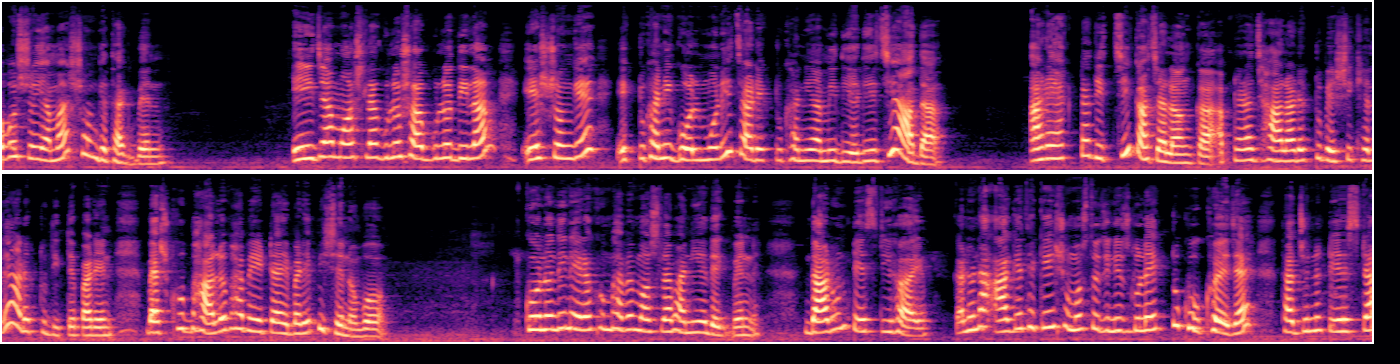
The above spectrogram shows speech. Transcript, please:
অবশ্যই আমার সঙ্গে থাকবেন। এই যা মশলাগুলো সবগুলো দিলাম, এর সঙ্গে একটুখানি গোলমরিচ আর একটুখানি আমি দিয়ে দিয়েছি আদা। আর একটা দিচ্ছি কাঁচা লঙ্কা। আপনারা ঝাল আর একটু বেশি খেলে আর একটু দিতে পারেন। ব্যাস, খুব ভালোভাবে এটা এবারে পিষে নেব। কোনো দিন এরকমভাবে মশলা বানিয়ে দেখবেন। দারুণ টেস্টি হয়। কেননা আগে থেকেই সমস্ত জিনিসগুলো একটু কুক হয়ে যায়, তার জন্য টেস্টটা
